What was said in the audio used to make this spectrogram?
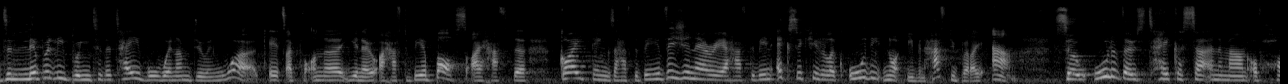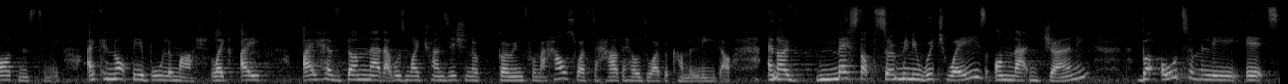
deliberately bring to the table when I'm doing work. It's I put on a, you know, I have to be a boss, I have to guide things, I have to be a visionary, I have to be an executor, like all the not even have to, but I am. So all of those take a certain amount of hardness to me. I cannot be a ball of mush. Like I I have done that. That was my transition of going from a housewife to how the hell do I become a leader? And I've messed up so many which ways on that journey. But ultimately, it's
